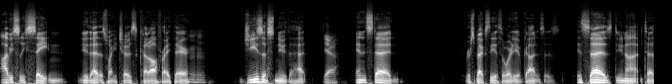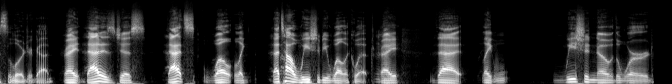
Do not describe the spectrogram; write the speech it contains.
obviously Satan knew that. That's why he chose to cut off right there. hmm Jesus knew that, Yeah. and instead respects the authority of God and says, "It says, do not test the Lord your God." Right? That is just that's well like that's how we should be well equipped, Mhm. right? That like w- we should know the word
